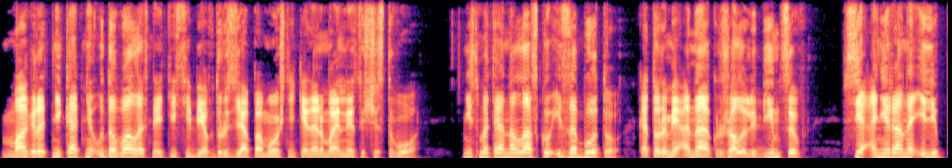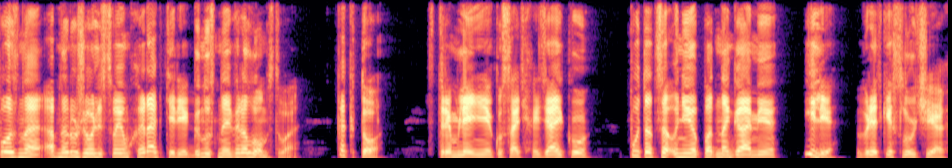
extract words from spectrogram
Маград никак не удавалось найти себе в друзья-помощники нормальное существо. Несмотря на ласку и заботу, которыми она окружала любимцев, все они рано или поздно обнаруживали в своем характере гнусное вероломство. Как то, стремление кусать хозяйку, путаться у нее под ногами или, в редких случаях,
